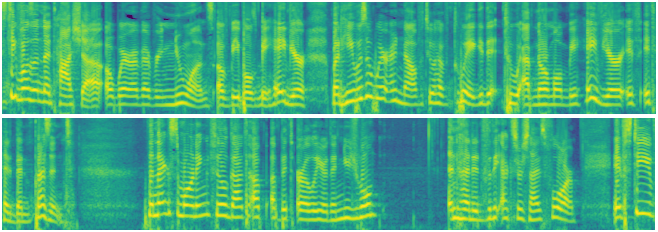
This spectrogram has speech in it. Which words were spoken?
Steve wasn't Natasha, aware of every nuance of people's behavior, but he was aware enough to have twigged to abnormal behavior if it had been present. The next morning, Phil got up a bit earlier than usual and headed for the exercise floor. If Steve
